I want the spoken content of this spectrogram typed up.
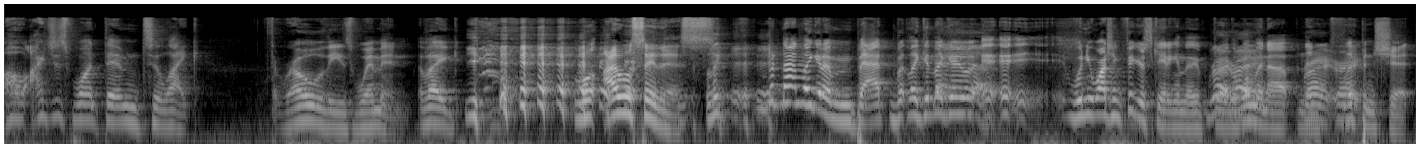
oh, I just want them to like throw these women, like, Well, I will say this. like, but not like in a bad, but like in like a, yeah. a- a- a- when you're watching figure skating and they throw Right, the right. woman up and they Right, right. flip and shit.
